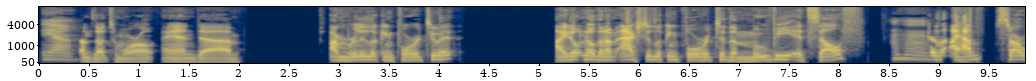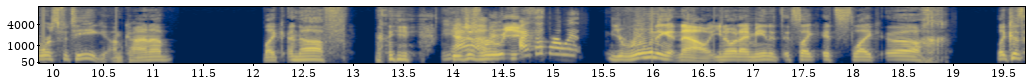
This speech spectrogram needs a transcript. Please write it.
Yeah. comes out tomorrow, and um, I'm really looking forward to it. I don't know that I'm actually looking forward to the movie itself because I have Star Wars fatigue. I'm kind of like enough. Yeah. You're just ru- you, I thought that was you're ruining it now. You know what I mean? It's it's like it's like ugh, like because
